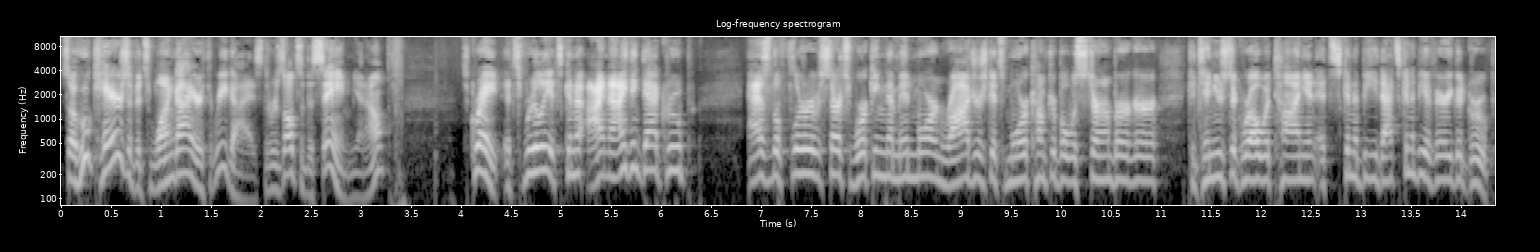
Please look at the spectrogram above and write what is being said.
So who cares if it's one guy or three guys? The results are the same, you know? It's great. It's really, it's going to, I, I think that group as LaFleur starts working them in more and Rodgers gets more comfortable with Sternberger, continues to grow with Tonyan, it's going to be that's going to be a very good group.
